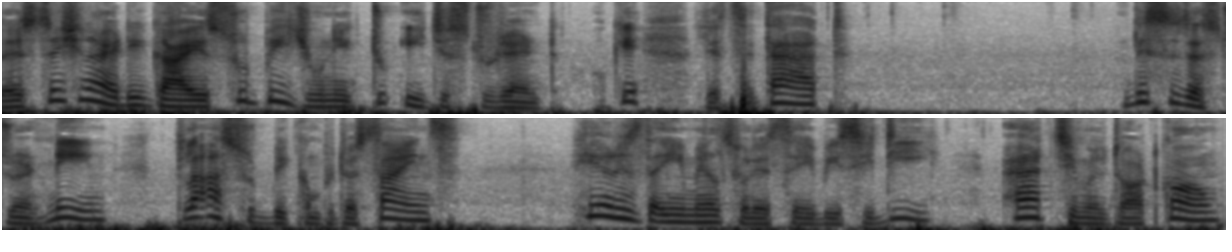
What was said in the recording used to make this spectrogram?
registration ID guys should be unique to each student okay? Let's say that. This is the student name. Class should be computer science. Here is the email so let's say abcd at gmail.com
